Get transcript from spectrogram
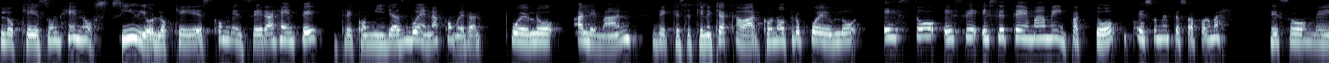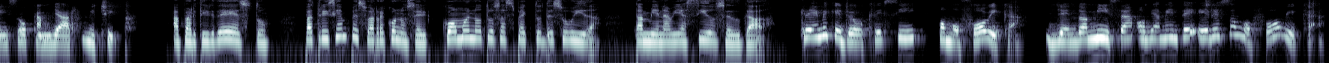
lo que es un genocidio, lo que es convencer a gente, entre comillas, buena, como era el pueblo alemán, de que se tiene que acabar con otro pueblo. Esto, ese, ese tema me impactó, eso me empezó a formar, eso me hizo cambiar mi chip. A partir de esto, Patricia empezó a reconocer cómo en otros aspectos de su vida también había sido sesgada. Créeme que yo crecí homofóbica. Yendo a misa, obviamente eres homofóbica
